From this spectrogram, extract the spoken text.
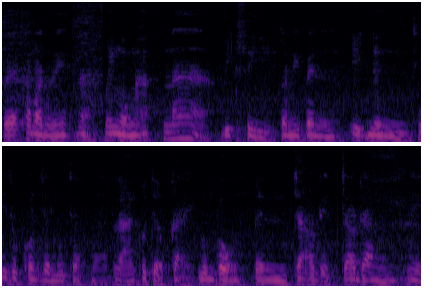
แวะเข้ามาตรงนี้นะไม่งงนะหน้าบิ๊กซีตรงนี้เป็นอีกหนึ่งที่ทุกคนจะรู้จักมากร้านก๋วยเตี๋ยวไก่ ลุงพงษ์เป็นเจ้าเด็ดเจ้าดังนี่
